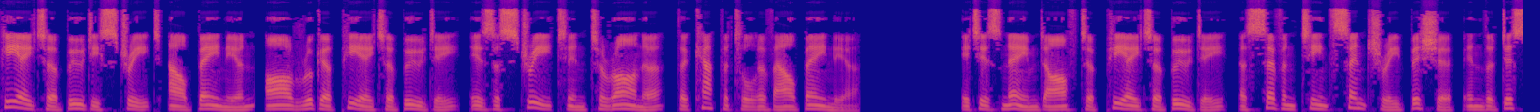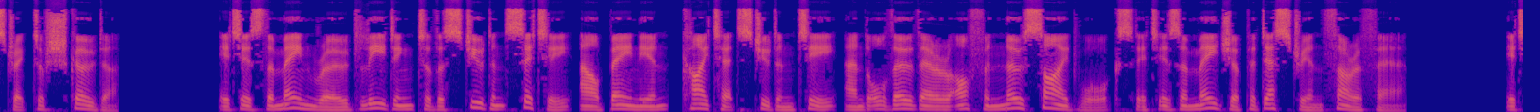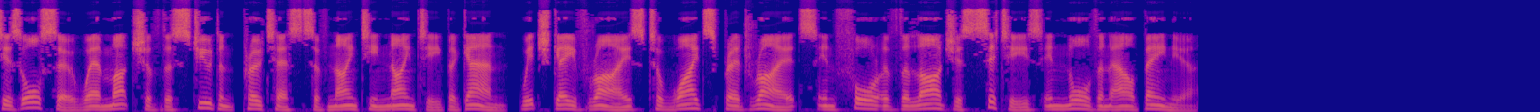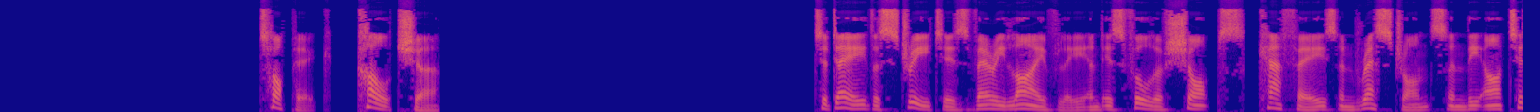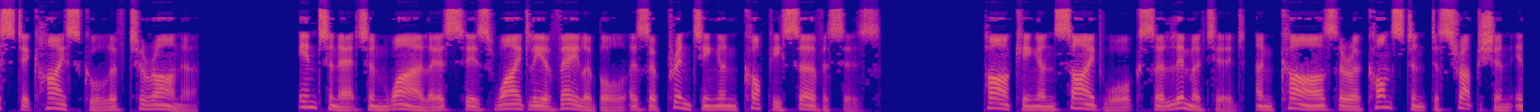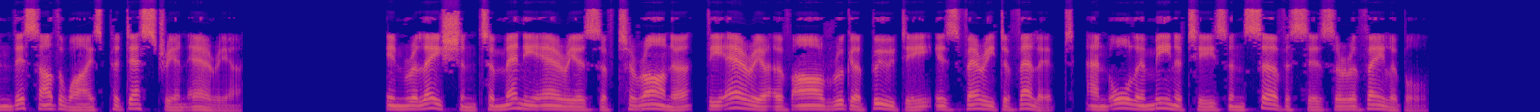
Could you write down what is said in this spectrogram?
Pjetër Budi Street Albanian. Ruga Budi, is a street in Tirana, the capital of Albania. It is named after Pjetër Budi, a 17th-century bishop in the district of Shkodër. It is the main road leading to the student city Albanian, Qytet Studenti and although there are often no sidewalks it is a major pedestrian thoroughfare. It is also where much of the student protests of 1990 began, which gave rise to widespread riots in four of the largest cities in northern Albania. Culture Today the street is very lively and is full of shops, cafes and restaurants and the artistic high school of Tirana. Internet and wireless is widely available as a printing and copy services. Parking and sidewalks are limited, and cars are a constant disruption in this otherwise pedestrian area. In relation to many areas of Tirana, the area of R. Ruga Budi is very developed, and all amenities and services are available.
